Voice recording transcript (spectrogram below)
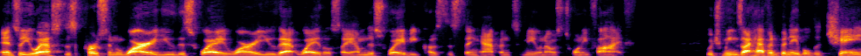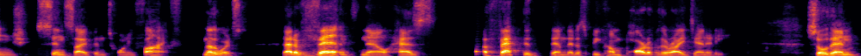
And so you ask this person, why are you this way? Why are you that way? They'll say, I'm this way because this thing happened to me when I was 25, which means I haven't been able to change since I've been 25. In other words, that event now has affected them, that it's become part of their identity. So then,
